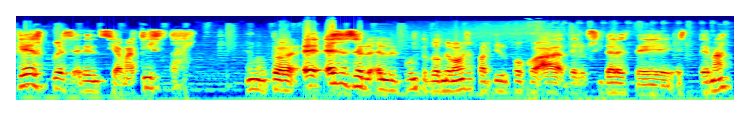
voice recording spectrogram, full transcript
¿Qué es pues herencia machista? E, ese es el, punto donde vamos a partir un poco a delucidar este, este tema.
